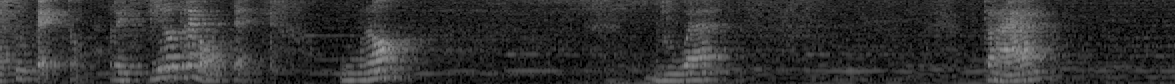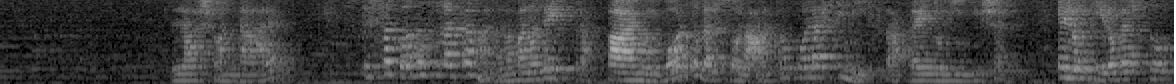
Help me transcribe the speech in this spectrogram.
verso il petto. Respiro tre volte. Uno, due, tre, lascio andare. Stessa cosa sull'altra mano, la mano destra, palmo rivolto verso l'alto, con la sinistra prendo l'indice e lo tiro verso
